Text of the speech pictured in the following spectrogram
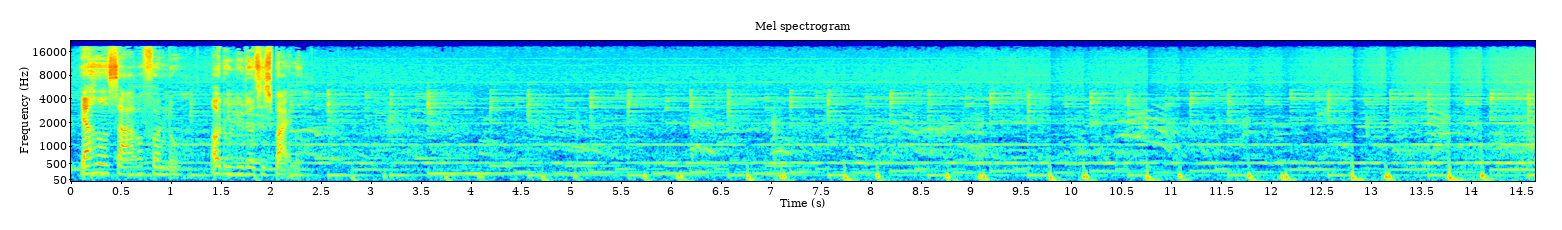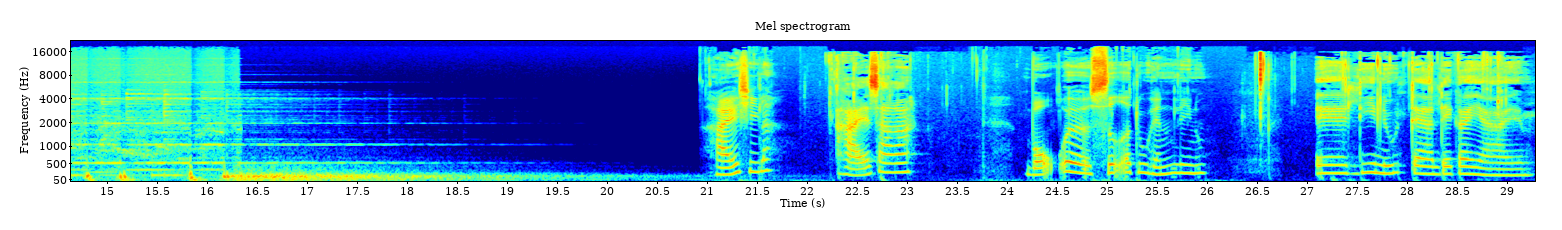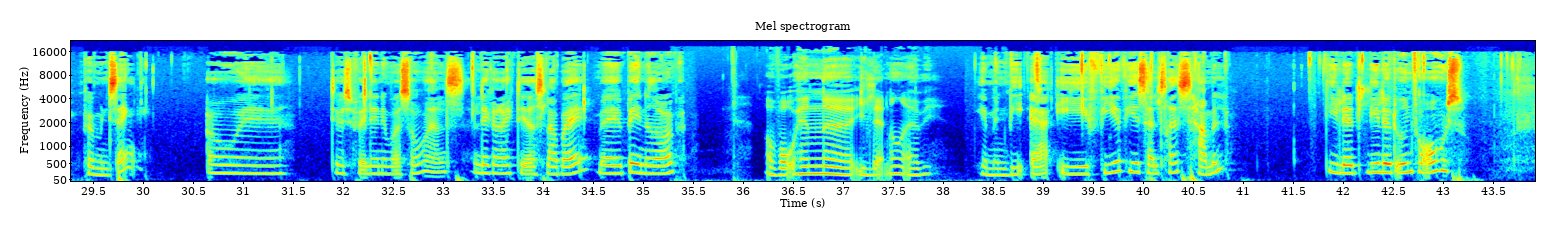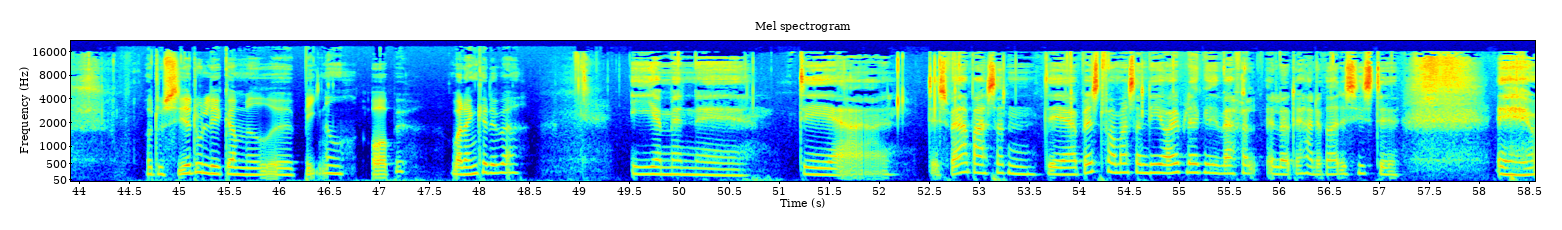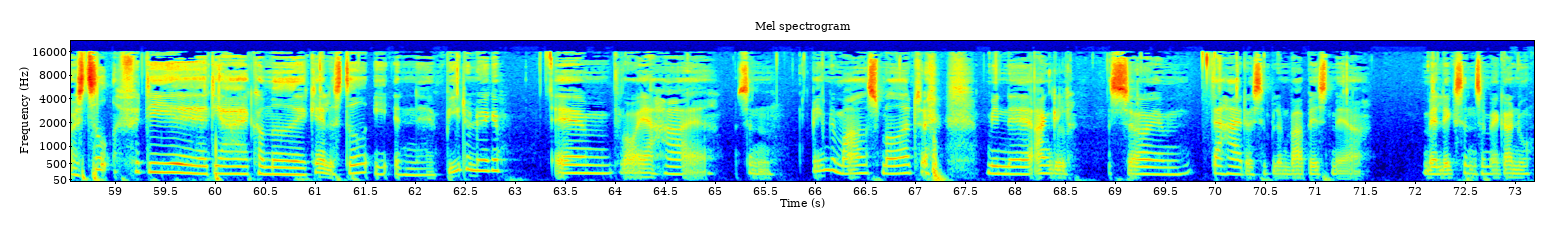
Jeg hedder Sara Fondo, og du lytter til spejlet. Hej Sheila. Hej Sara. Hvor øh, sidder du henne lige nu? Øh, lige nu, der ligger jeg øh, på min seng, og øh, det er jo selvfølgelig inde i vores soveværelse. Jeg ligger rigtig og slapper af med benet op. Og hvorhen øh, i landet er vi? Jamen, vi er i 8450 Hammel. Lige lidt, lige lidt uden for Aarhus. Og du siger, du ligger med øh, benet oppe. Hvordan kan det være? Jamen, øh, det er desværre bare sådan, det er bedst for mig sådan lige i øjeblikket i hvert fald, eller det har det været det sidste øh, års tid, fordi øh, at jeg er kommet øh, galt sted i en øh, bilulykke, øh, hvor jeg har øh, sådan rimelig meget smadret min øh, ankel, så øh, der har jeg det simpelthen bare bedst med at, med at lægge sådan, som jeg gør nu.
